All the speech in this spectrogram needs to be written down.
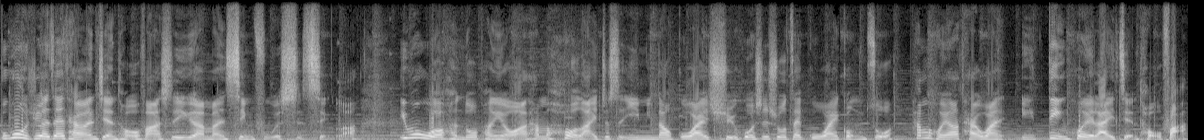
不过我觉得在台湾剪头发是一个蛮幸福的事情啦，因为我有很多朋友啊，他们后来就是移民到国外去，或是说在国外工作，他们回到台湾一定会来剪头发，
